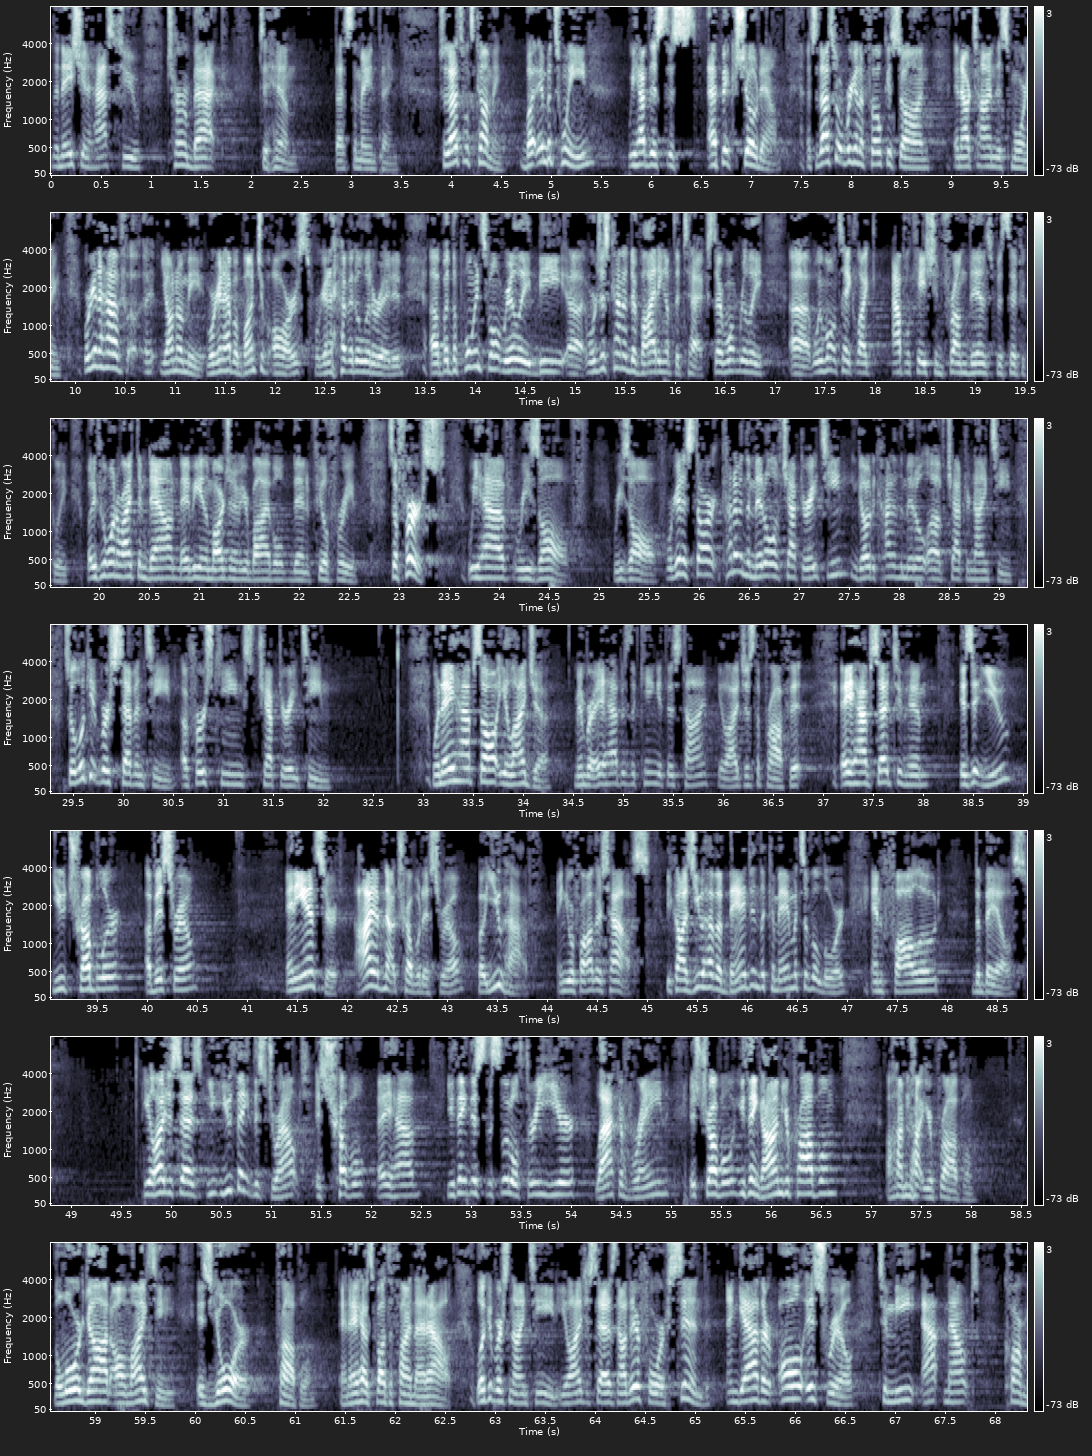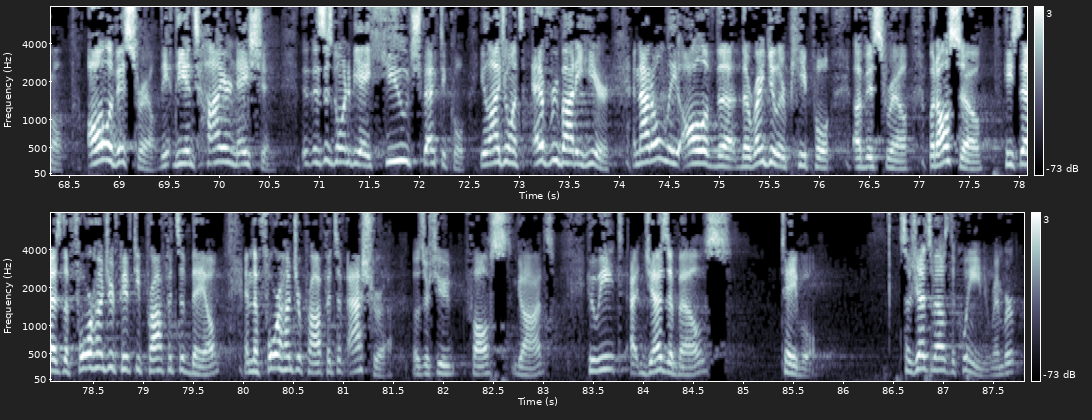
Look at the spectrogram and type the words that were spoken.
The nation has to turn back to him. That's the main thing. So that's what's coming. But in between, we have this, this epic showdown. And so that's what we're going to focus on in our time this morning. We're going to have, uh, y'all know me, we're going to have a bunch of R's. We're going to have it alliterated. Uh, but the points won't really be, uh, we're just kind of dividing up the text. There won't really, uh, we won't take like application from them specifically. But if you want to write them down, maybe in the margin of your Bible, then feel free. So first, we have resolve resolve. We're going to start kind of in the middle of chapter 18 and go to kind of the middle of chapter 19. So look at verse 17 of 1 Kings chapter 18. When Ahab saw Elijah, remember Ahab is the king at this time, Elijah is the prophet. Ahab said to him, Is it you, you troubler of Israel? And he answered, I have not troubled Israel, but you have, and your father's house, because you have abandoned the commandments of the Lord and followed the Baals. Elijah says, you, you think this drought is trouble, Ahab? You think this, this little three year lack of rain is trouble? You think I'm your problem? I'm not your problem. The Lord God Almighty is your problem. And Ahab's about to find that out. Look at verse 19. Elijah says, Now therefore, send and gather all Israel to meet at Mount Carmel. All of Israel, the, the entire nation. This is going to be a huge spectacle. Elijah wants everybody here. And not only all of the, the regular people of Israel, but also, he says, the 450 prophets of Baal and the 400 prophets of Asherah. Those are two false gods who eat at Jezebel's table. So Jezebel's the queen, remember?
